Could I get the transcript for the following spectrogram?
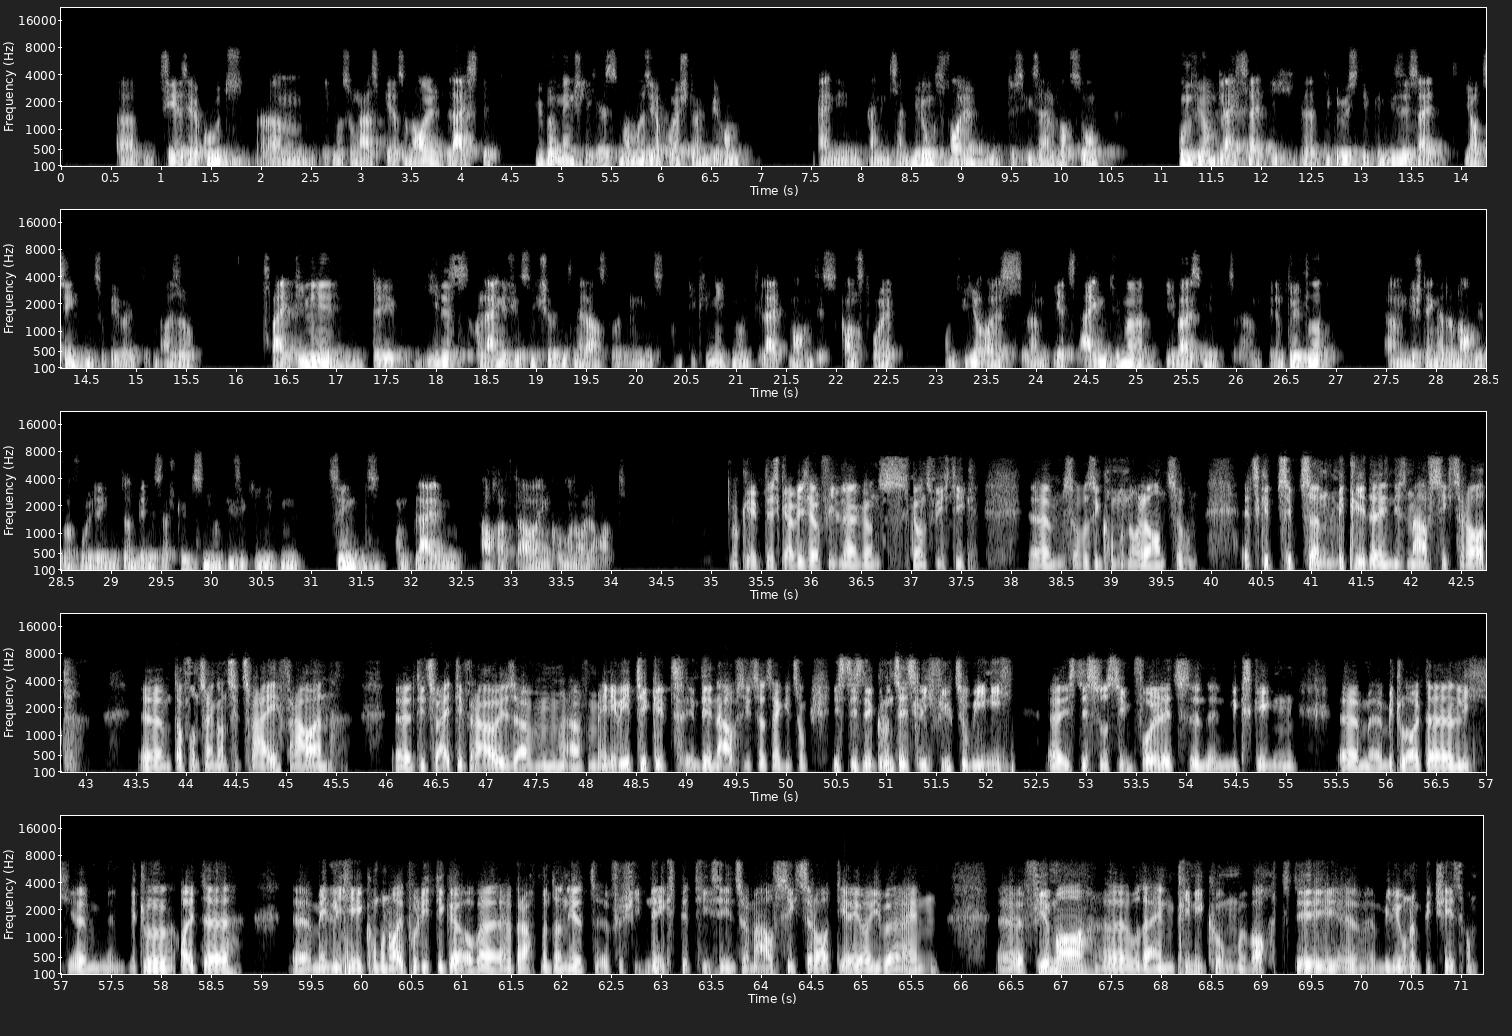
äh, sehr, sehr gut. Ähm, ich muss sagen, das Personal leistet Übermenschliches. Man muss sich ja vorstellen, wir haben eine, einen Sanierungsfall und das ist einfach so. Und wir haben gleichzeitig äh, die größte Krise seit Jahrzehnten zu bewältigen. Also zwei Dinge, die jedes alleine für sich schon eine Herausforderung ist. Und die Kliniken und die Leute machen das ganz toll. Und wir als ähm, jetzt Eigentümer jeweils mit, ähm, mit einem Drittel, wir stehen da nach wie vor voll dahinter und werden es unterstützen. Und diese Kliniken sind und bleiben auch auf Dauer in kommunaler Hand. Okay, das glaube ich ist ja vielen auch ganz, ganz wichtig, ähm, sowas in kommunaler Hand zu haben. Jetzt gibt es 17 Mitglieder in diesem Aufsichtsrat, ähm, davon sind ganze zwei Frauen. Äh, die zweite Frau ist auf dem, auf dem NEW-Ticket in den Aufsichtsrat eingezogen. Ist das nicht grundsätzlich viel zu wenig? Äh, ist das so sinnvoll? Jetzt äh, nichts gegen ähm, mittelalterlich, ähm, Mittelalter äh, männliche Kommunalpolitiker, aber äh, braucht man dann nicht verschiedene Expertise in so einem Aufsichtsrat, der ja über ein äh, Firma äh, oder ein Klinikum wacht, die äh, Millionenbudgets haben?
